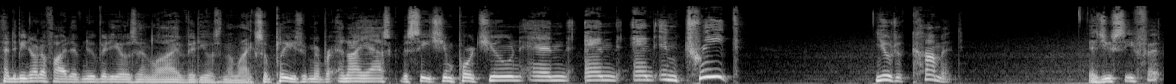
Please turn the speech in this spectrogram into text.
and to be notified of new videos and live videos and the like. So please remember, and I ask, beseech, importune, and and and entreat you to comment as you see fit.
